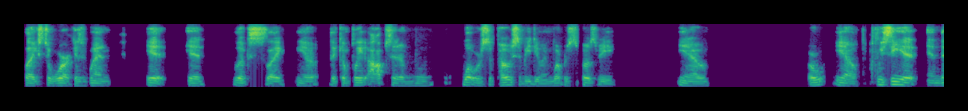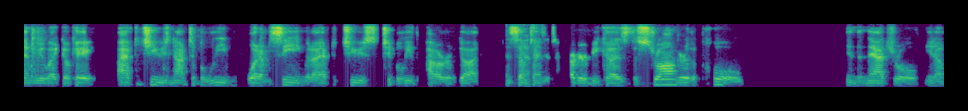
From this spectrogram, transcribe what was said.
likes to work is when it it looks like you know the complete opposite of what we're supposed to be doing, what we're supposed to be, you know, or you know we see it and then we're like okay i have to choose not to believe what i'm seeing but i have to choose to believe the power of god and sometimes yes. it's harder because the stronger the pull in the natural you know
